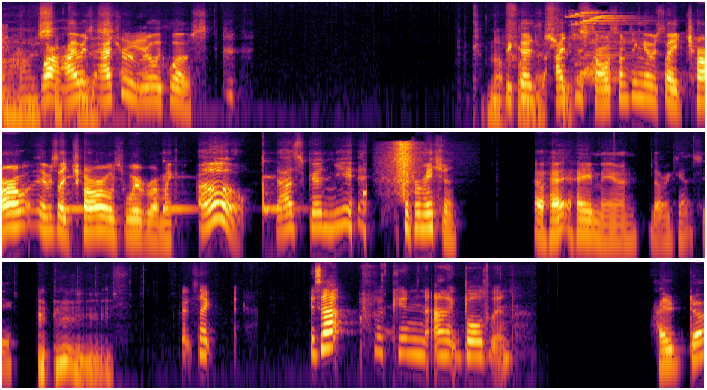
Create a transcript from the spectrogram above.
Oh, I was wow, so I was actually Dang really close Could not because find I just saw something. It was like Charles. It was like Charles River. I'm like, oh, that's good news information. Oh, hey, hey, man, that we can't see. It's like, is that fucking Alec Baldwin? I do,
